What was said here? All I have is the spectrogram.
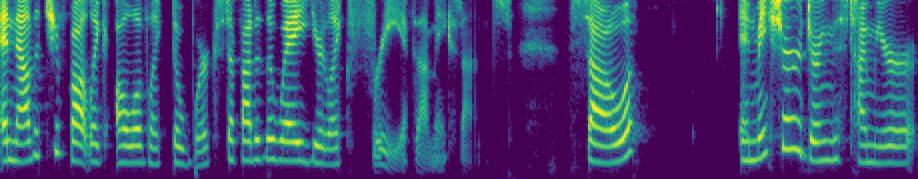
And now that you've got like all of like the work stuff out of the way, you're like free, if that makes sense. So, and make sure during this time you're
